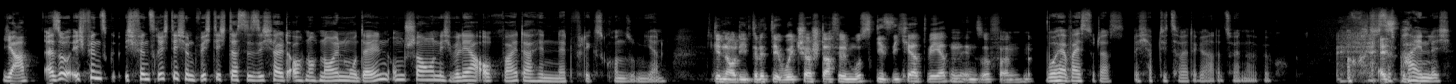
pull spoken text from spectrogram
Ja, also ich finde es ich find's richtig und wichtig, dass sie sich halt auch noch neuen Modellen umschauen. Ich will ja auch weiterhin Netflix konsumieren. Genau, die dritte Witcher-Staffel muss gesichert werden, insofern. Woher weißt du das? Ich habe die zweite gerade zu Ende geguckt. Oh Gott, das es, ist peinlich.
